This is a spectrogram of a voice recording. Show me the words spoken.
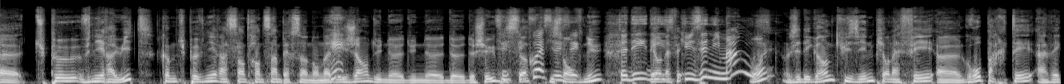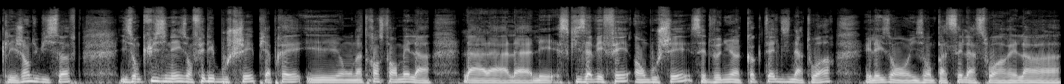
euh, tu peux venir à 8, comme tu peux venir à 135 personnes. On a hein? des gens d'une d'une de, de chez Ubisoft qui sont venus. T'as des, des cuisines immenses? Ouais, j'ai des grandes cuisines. Puis on a fait un gros party avec les gens d'Ubisoft. Ils ont cuisiné, ils ont fait des bouchées, puis après on a transformé la, la, la, les, ce qu'ils avaient fait en bouchée. C'est devenu un cocktail dînatoire. Et là ils ont ils ont passé la soirée là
